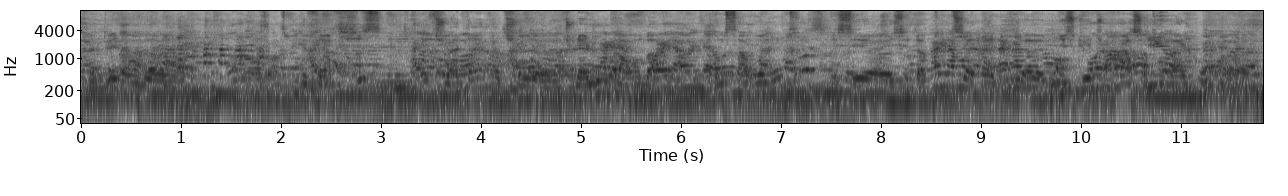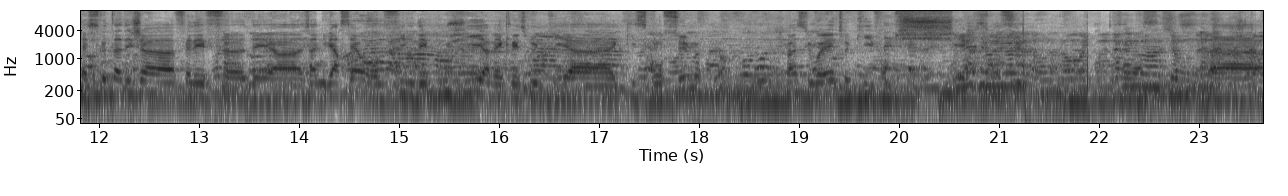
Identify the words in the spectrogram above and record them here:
trempée dans, un truc de feu d'artifice. Et tu attaques, tu, euh, tu l'allumes par en bas, donc ça remonte. Et c'est euh, c'est un petit euh, minuscule, tu peux faire sur ton balcon. Est-ce que tu as déjà fait des, euh, anniversaires où on te file des bougies avec les trucs qui, euh, qui se consument? Je sais pas si vous voyez les trucs qui font chier, qui se consument. Euh,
